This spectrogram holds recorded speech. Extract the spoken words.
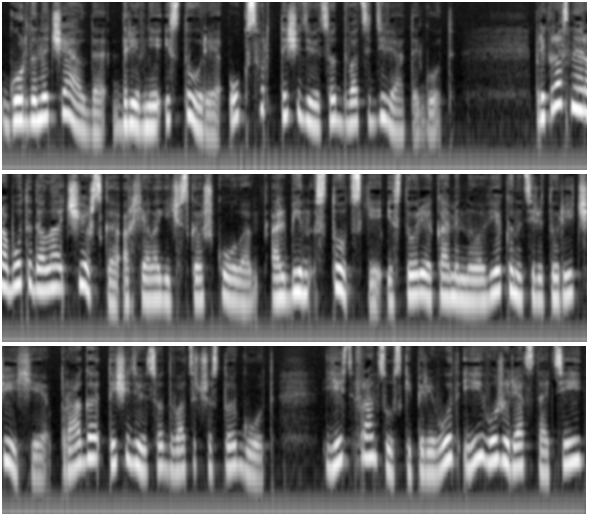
Гордона Чайлда «Древняя история», Оксфорд, 1929 год. Прекрасная работа дала чешская археологическая школа Альбин Стоцкий «История каменного века на территории Чехии», Прага, 1926 год. Есть французский перевод и его же ряд статей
